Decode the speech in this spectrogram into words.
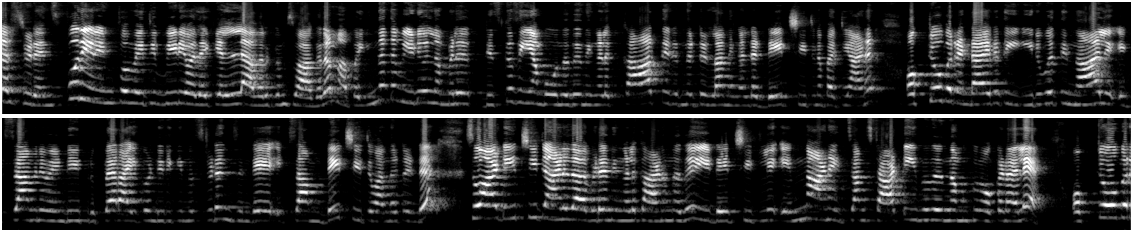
ഡിയർ സ്റ്റുഡൻസ് പുതിയൊരു ഇൻഫോർമേറ്റീവ് വീഡിയോയിലേക്ക് എല്ലാവർക്കും സ്വാഗതം. അപ്പൊ ഇന്നത്തെ വീഡിയോയിൽ നമ്മൾ ഡിസ്കസ് ചെയ്യാൻ പോകുന്നത് നിങ്ങൾ കാത്തിരുന്നിട്ടുള്ള നിങ്ങളുടെ ഡേറ്റ് ഷീറ്റിനെ പറ്റിയാണ്. ഒക്ടോബർ രണ്ടായിരത്തി ഇരുപത്തിനാല് എക്സാമിന് വേണ്ടി പ്രിപ്പയർ ആയിക്കൊണ്ടിരിക്കുന്ന സ്റ്റുഡൻസിന്റെ എക്സാം ഡേറ്റ് ഷീറ്റ് വന്നിട്ടുണ്ട്. സോ ആ ഡേറ്റ് ഷീറ്റ് ആണ് അവിടെ നിങ്ങൾ കാണുന്നത്. ഈ ഡേറ്റ് ഷീറ്റിൽ എന്നാണ് എക്സാം സ്റ്റാർട്ട് ചെയ്യുന്നത് നമുക്ക് നോക്കണം അല്ലെ? ഒക്ടോബർ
